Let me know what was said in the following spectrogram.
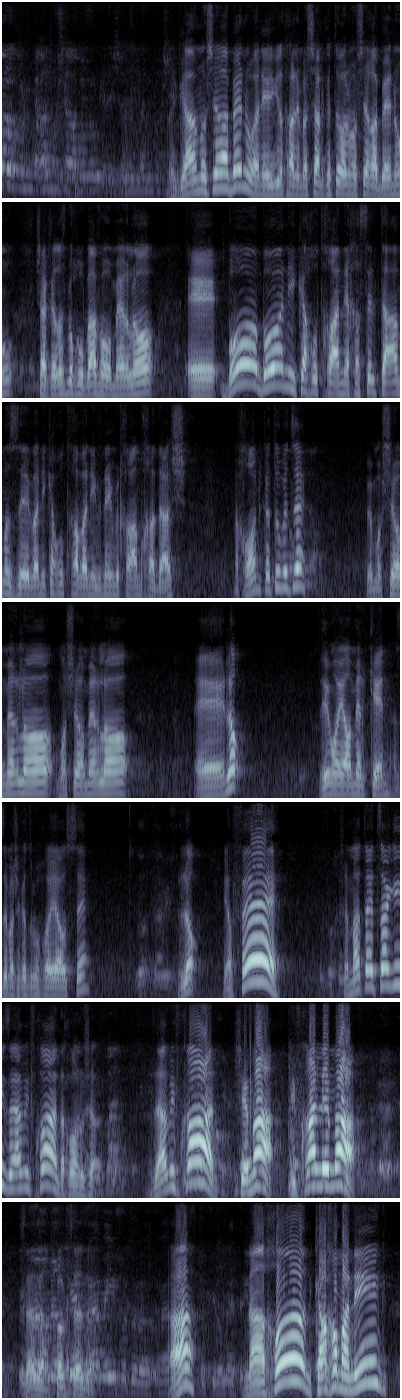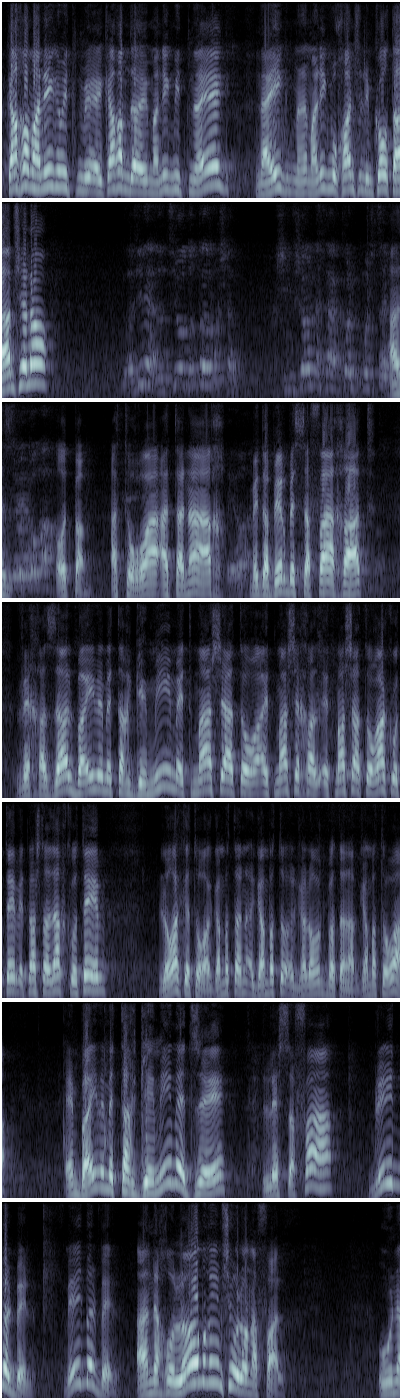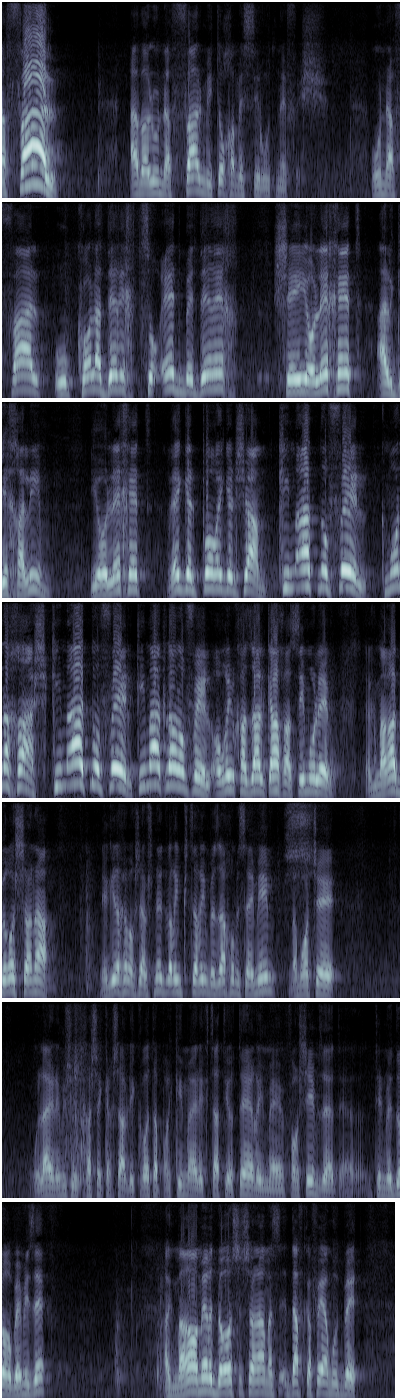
גם משה רבנו, אני אגיד לך, למשל, כתוב על משה רבנו, שהקדוש ברוך הוא בא ואומר לו, אה, בוא, בוא אני אקח אותך, אני אחסל את העם הזה, ואני אקח אותך ואני אבנה ממך עם חדש. נכון? כתוב את זה? ומשה אומר לו, משה אומר לו, אה, לא. ואם הוא היה אומר כן, אז זה מה שהקדוש ברוך הוא היה עושה? לא, זה היה מבחן. לא. יפה. שמעת את שגיא? זה היה מבחן, נכון? זה היה מבחן. שמה? מבחן למה? בסדר, הכל בסדר. אה? נכון, ככה מנהיג, ככה מנהיג, מת- ככה מנהיג מתנהג, נהיג, מנהיג מוכן של למכור את העם שלו? אז. עוד פעם, התורה, התנ"ך מדבר בשפה אחת, וחז"ל באים ומתרגמים את מה שהתורה, את מה, שח, את מה שהתורה כותב, את מה שהתנ"ך כותב, לא רק התורה, גם, בתנ, גם בתורה, לא רק בתנ"ך, גם בתורה. הם באים ומתרגמים את זה לשפה בלי להתבלבל, בלי להתבלבל. אנחנו לא אומרים שהוא לא נפל. הוא נפל, אבל הוא נפל מתוך המסירות נפש. הוא נפל, הוא כל הדרך צועד בדרך שהיא הולכת על גחלים. היא הולכת רגל פה, רגל שם, כמעט נופל, כמו נחש, כמעט נופל, כמעט לא נופל. אומרים חז"ל ככה, שימו לב, הגמרא בראש שנה. אני אגיד לכם עכשיו שני דברים קצרים, בזה אנחנו מסיימים, למרות ש... אולי למישהו יתחשק עכשיו לקרוא את הפרקים האלה קצת יותר עם אה, מפרשים, זה, תלמדו הרבה מזה. הגמרא אומרת בראש השנה, דף כ"ה עמוד ב',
